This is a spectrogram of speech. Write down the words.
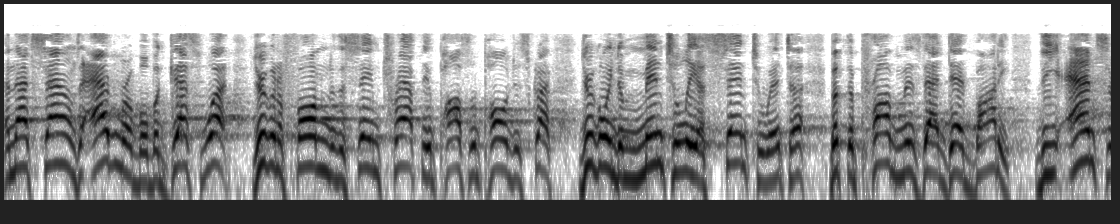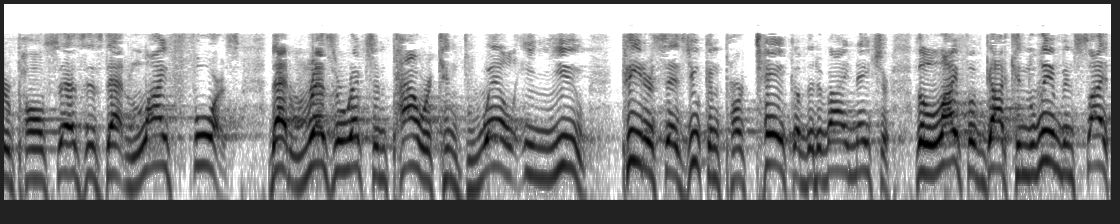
and that sounds admirable, but guess what? You're going to fall into the same trap the Apostle Paul described. You're going to mentally assent to it, uh, but the problem is that dead body. The answer, Paul says, is that life force, that resurrection power can dwell in you. Peter says you can partake of the divine nature. The life of God can live inside.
